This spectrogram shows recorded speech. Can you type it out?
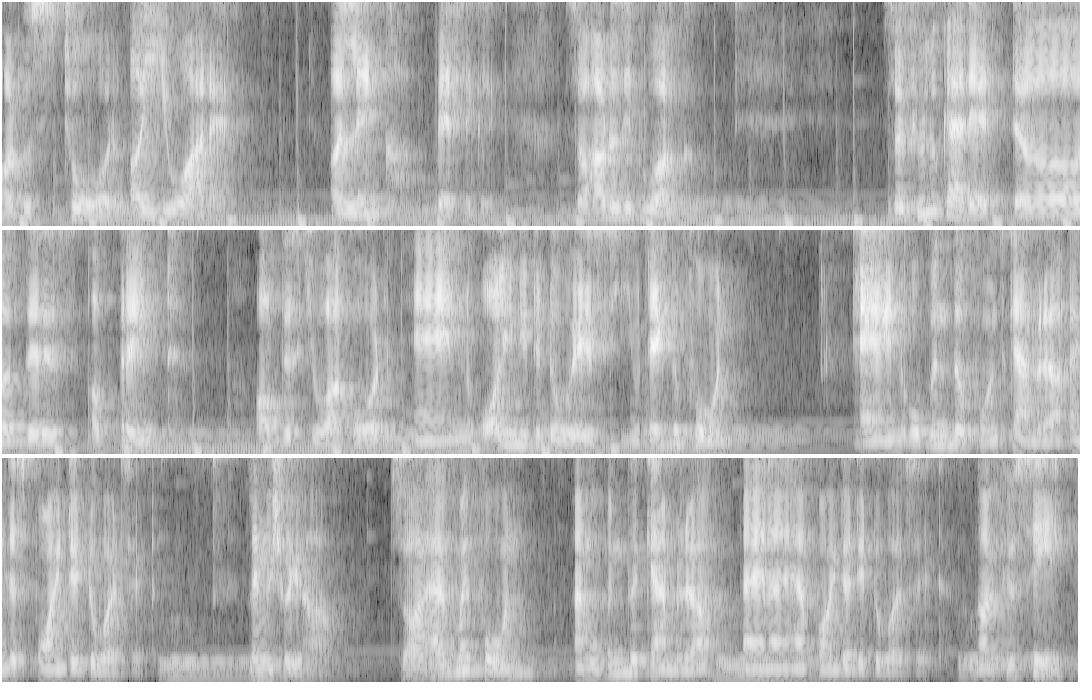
or to store a URL, a link basically. So how does it work? So if you look at it, uh, there is a print of this QR code and all you need to do is you take the phone and open the phone's camera and just point it towards it. Let me show you how. So I have my phone I'm opening the camera and I have pointed it towards it. Now if you see,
